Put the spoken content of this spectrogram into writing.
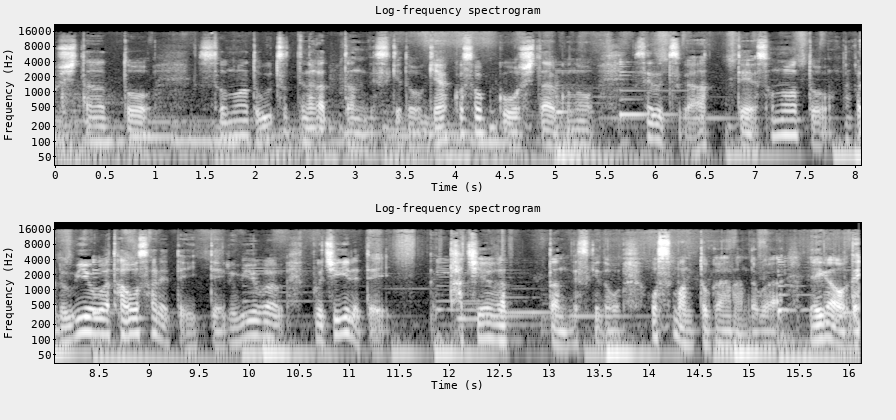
プした後その後映ってなかったんですけど逆速攻したこのセルツがあってその後なんかルビオが倒されていてルビオがブチギレて立ち上がったんですけどオスマンとガーランドが笑顔で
